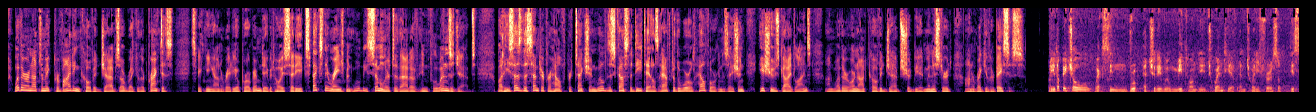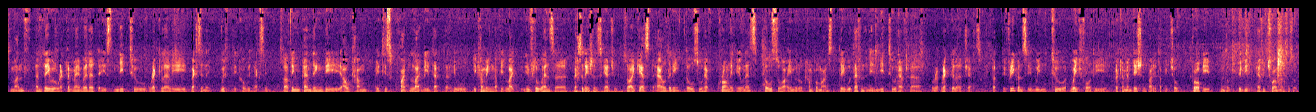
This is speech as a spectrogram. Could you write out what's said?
whether or not to make providing COVID jabs a regular practice. Speaking on a radio program, David Hui said he expects the arrangement will be similar to that of influenza jabs. But he says the Center for Health Protection will discuss the details after the World Health Organization issues guidelines on whether or not COVID jabs should be administered on a regular basis. The WHO vaccine group actually will meet on the 20th and 21st of this month, and they will recommend whether there is need to regularly vaccinate with the COVID vaccine. So I think pending the outcome, it is quite likely that uh, it will be coming a bit like influenza vaccination schedule. So I guess the elderly, those who have chronic illness, those who are immunocompromised, they will definitely need to have the regular jabs. But the frequency, we need to wait for the recommendation by the WHO, probably you know, maybe every 12 months or so.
